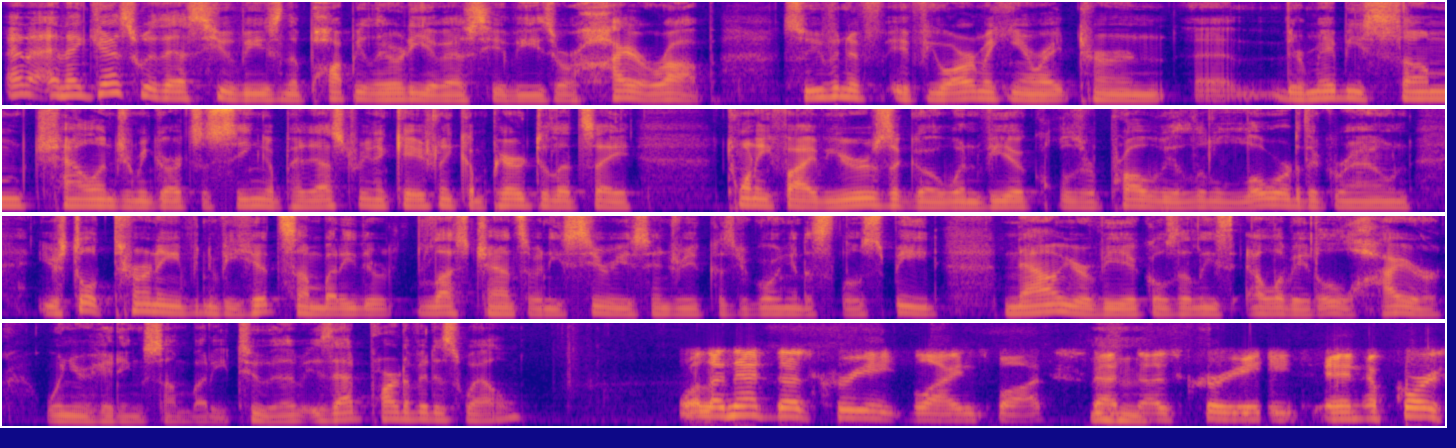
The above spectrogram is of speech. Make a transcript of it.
And, and I guess with SUVs and the popularity of SUVs or higher up, so even if, if you are making a right turn, uh, there may be some challenge in regards to seeing a pedestrian occasionally compared to, let's say, 25 years ago when vehicles are probably a little lower to the ground. You're still turning, even if you hit somebody, there's less chance of any serious injury because you're going at a slow speed. Now your vehicles at least elevate a little higher when you're hitting somebody too. Is that part of it as well? Well, and that does create blind spots. That mm-hmm. does create, and of course,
